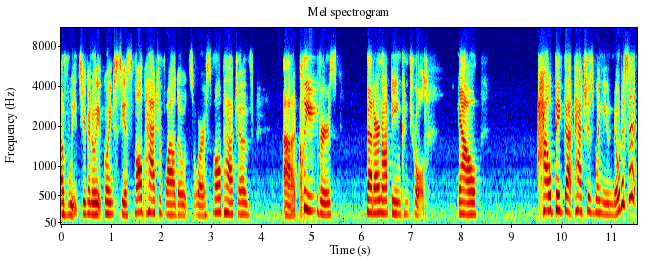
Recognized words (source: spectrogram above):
of weeds. You're going to, going to see a small patch of wild oats or a small patch of uh, cleavers that are not being controlled. Now, how big that patch is when you notice it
